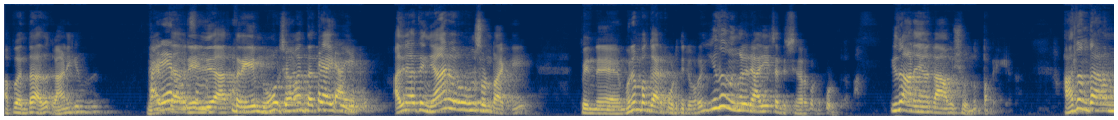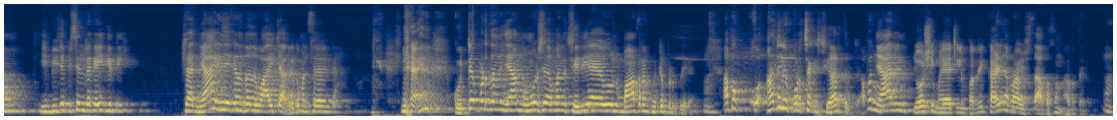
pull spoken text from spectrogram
അപ്പോൾ എന്താ അത് കാണിക്കുന്നത്? നേരത്തെ അവർ എഴുതിയ അത്രയും നൂറ് ശതമാനം തെറ്റായിപ്പോയി. അതിനകത്ത് ഞാനൊരു റൂൾസ് ഉണ്ടാക്കി. പിന്നെ മുനമ്പക്കാർക്ക് കൊടുത്തിട്ട് പറയും ഇത് നിങ്ങൾ രാജീവ് ചന്ദ്രശേഖർ കൊണ്ട് കൊടുക്കുക. ഇതാണ് ഞങ്ങൾക്ക് ആവശ്യമെന്ന് പറയുക. അതെന്താണെന്നും ഈ ബി ജെ പി സെല്ലിന്റെ കൈ കിട്ടി. പക്ഷെ ഞാൻ എഴുതിയേക്കണത് അത് വായിച്ചാൽ അവർക്ക് മനസ്സിലാവില്ല. ഞാൻ കുറ്റപ്പെടുത്തുന്നത് ഞാൻ നൂറ് ശതമാനം ശരിയായതുകൊണ്ട് മാത്രം കുറ്റപ്പെടുത്തുക. അപ്പോൾ അതിൽ കുറച്ചൊക്കെ ചേർത്തിട്ട് അപ്പൊ ഞാൻ ജോഷി മയാറ്റിലും പറഞ്ഞു കഴിഞ്ഞ പ്രാവശ്യത്തെ അബദ്ധം നടത്തരുത്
